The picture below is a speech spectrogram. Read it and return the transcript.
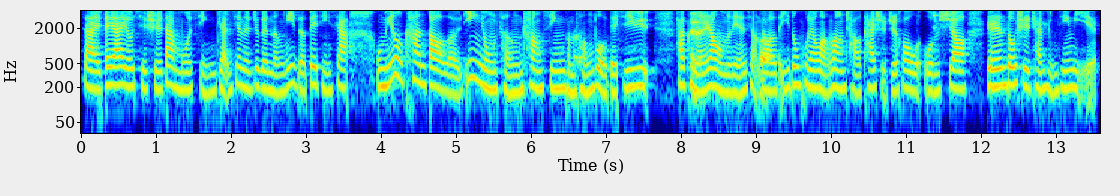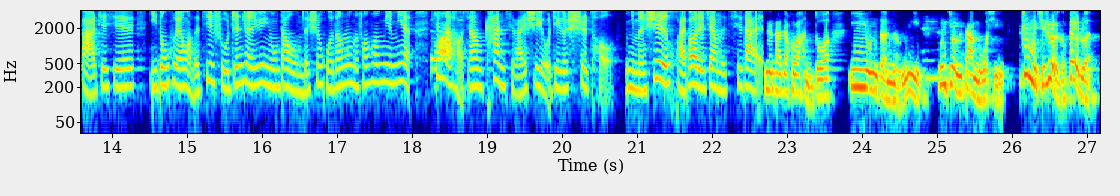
在 AI 尤其是大模型展现的这个能力的背景下，我们又看到了应用层创新很蓬勃的机遇。它可能让我们联想到移动互联网浪潮开始之后，我们需要人人都是产品经理，把这些移动互联网的技术真正运用到我们的生活当中的方方面面。现在好像看起来是有这个势头，你们是怀抱着这样的期待？今天大家会把很多应用的能力归咎于大模型，这里面其实有一个悖论。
